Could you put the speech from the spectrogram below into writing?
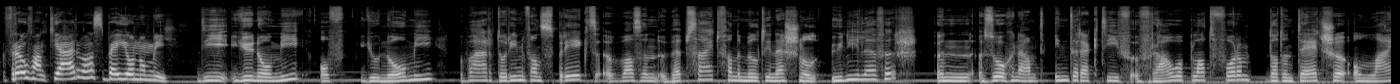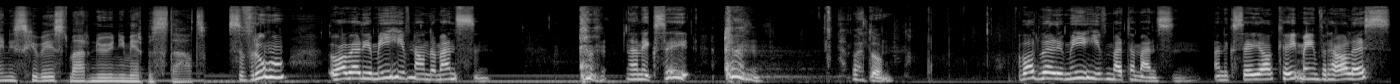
vrouw van het jaar was bij Yonomi. Die Unomi of Unomi, waar Doreen van spreekt, was een website van de multinational Unilever. Een zogenaamd interactief vrouwenplatform dat een tijdje online is geweest, maar nu niet meer bestaat. Ze vroegen, wat wil je meegeven aan de mensen? en ik zei, pardon. Wat wil je meegeven met de mensen? En ik zei, ja, kijk, mijn verhaal is...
